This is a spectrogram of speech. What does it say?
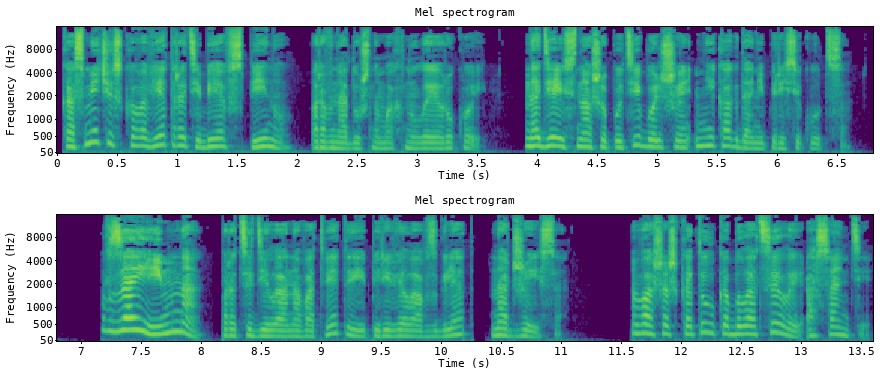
«Космического ветра тебе в спину», — равнодушно махнула ей рукой. «Надеюсь, наши пути больше никогда не пересекутся». «Взаимно!» — процедила она в ответ и перевела взгляд на Джейса. «Ваша шкатулка была целой, Асанти.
